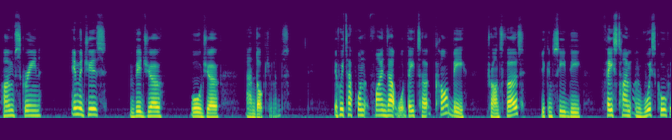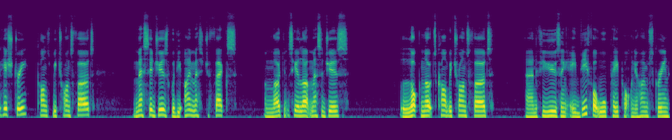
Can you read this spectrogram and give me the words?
home screen, images, video, audio and documents. If we tap on find out what data can't be transferred, you can see the FaceTime and voice call history can't be transferred, messages with the iMessage effects, emergency alert messages, lock notes can't be transferred, and if you're using a default wallpaper on your home screen,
